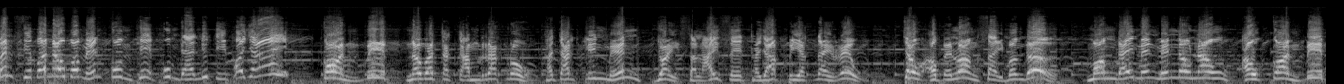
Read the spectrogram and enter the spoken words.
มันสิบ่เน่าบ่เหม็นกุ้มที่กุ้มแดนยุติพอยายก้อนบีบนวัตกรรมรักโรคขจัดกลิ่นเหม็น ย่อยสลายเศษขยะเปียกได้เร็ว เจ้าเอาไปล่องใส่เบิงเด้อ มองใดเหม็นเหม็นเน่าเน่าๆเอาก้อนบีบ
